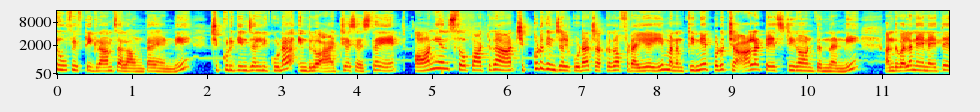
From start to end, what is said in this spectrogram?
టూ ఫిఫ్టీ గ్రామ్స్ అలా ఉంటాయండి. చిక్కుడు గింజల్ని కూడా ఇందులో యాడ్ చేసేస్తే ఆనియన్స్తో పాటుగా చిక్కుడు గింజలు కూడా చక్కగా ఫ్రై అయ్యి మనం తినేప్పుడు చాలా టేస్టీగా ఉంటుందండి. అందువల్ల నేనైతే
